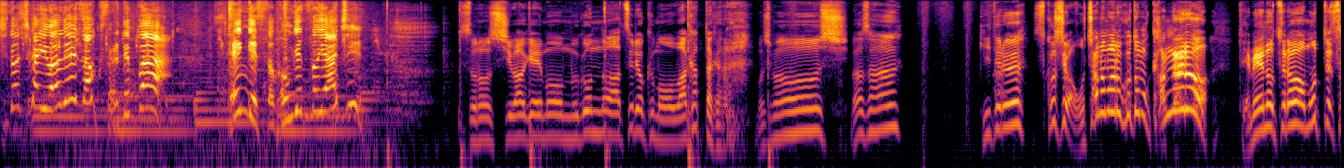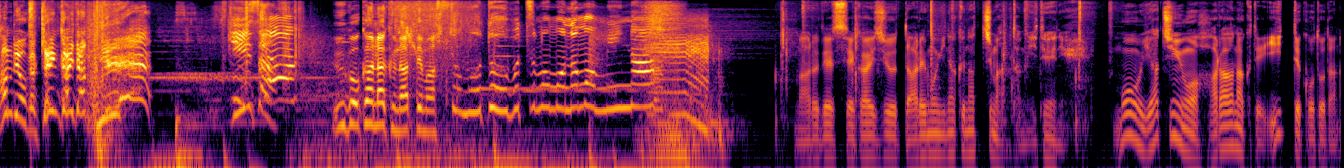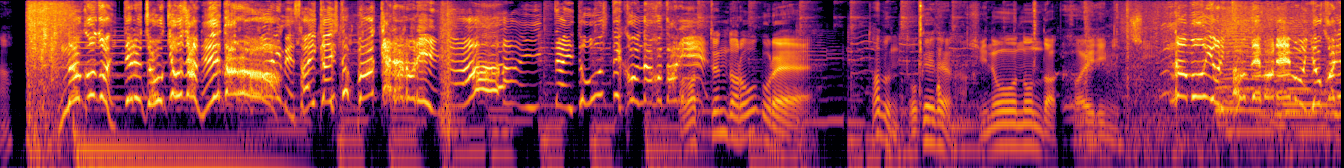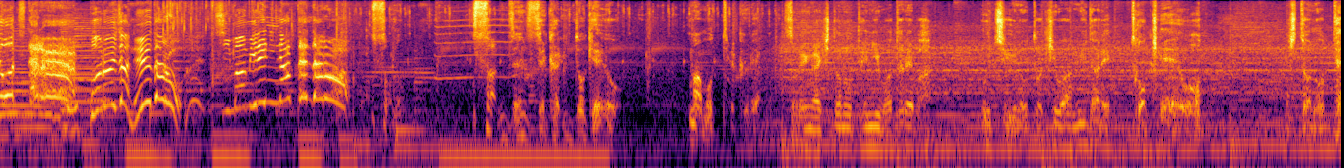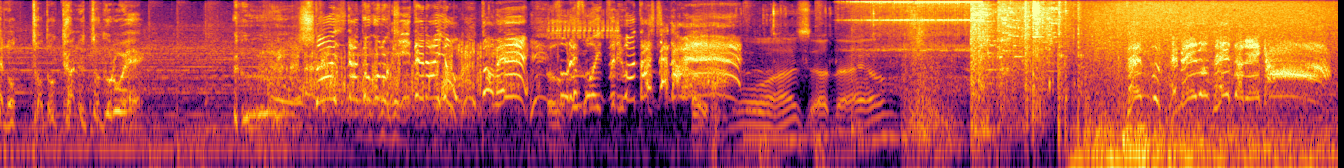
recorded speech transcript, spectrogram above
一度しか言わねえぞ腐れてっぱ。先月と今月の家賃。そのシワゲーも無言の圧力も分かったから。もしもーしばあさん。聞いてる？少しはお茶の間のことも考えろ。てめえの面は持って3秒が限界だ。って銀さん動かなくなってます。人も動物も物もみんなまるで世界中誰もいなくなっちまったみてえに。もう家賃を払わなくていいってことだな。そんなこと言ってる状況じゃねえだろアニメ再開したばっかなのに。ああ一体どうしてこんなことに。変わってんだろこれ。多分時計だよな。昨日飲んだ帰り道。なもんよりとんでもねえもん横に落ちてる。酔っ払いじゃねえだろ。血まみれになってんだろ。その三千世界時計を守ってくれ。それが人の手に渡れば宇宙の時は乱れ時計を。人の手の届かぬところへ大事なところ聞いてないよ！ダメ！それそいつに渡しちゃダメ！もう朝だよ。全部てめえのせいじゃねえか！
